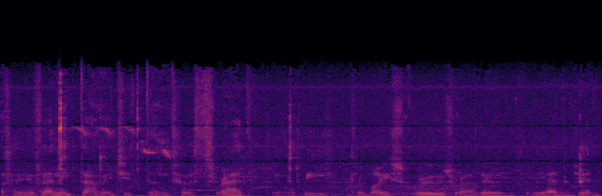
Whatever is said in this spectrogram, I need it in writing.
So if any damage is done to a thread it will be to my screws rather than to the engine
